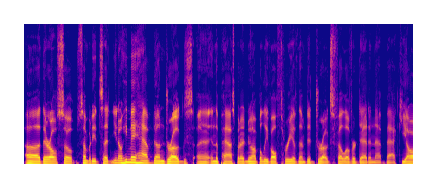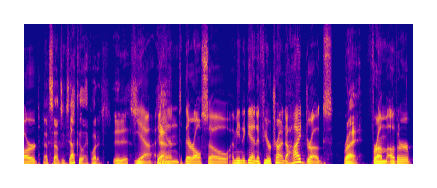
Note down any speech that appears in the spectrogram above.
Uh, there also somebody had said, you know, he may have done drugs uh, in the past, but I do not believe all three of them did drugs. Fell over dead in that backyard. That sounds exactly like what it, it is. Yeah, Yeah. and they're also. I mean, again, if you're trying to hide drugs Right. from other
